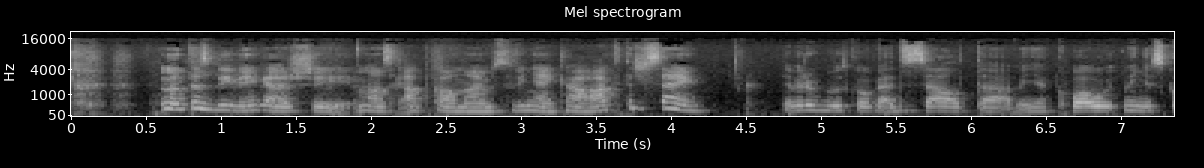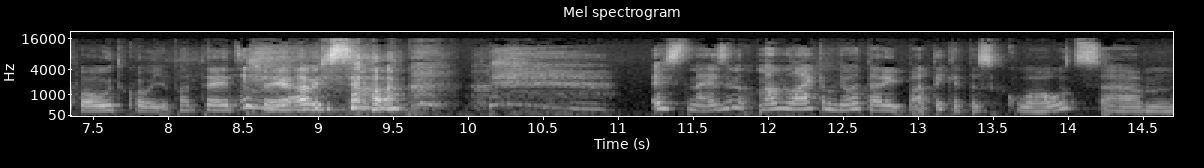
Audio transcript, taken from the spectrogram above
Nu, tas bija vienkārši, man liekas, apkaunojums viņai kā aktrisei. Tev ir varbūt kaut kāda zelta, viņa quote, viņas quote, ko viņa pateica šajā visā. Es nezinu, man laikam ļoti arī patika tas quotes. Um,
